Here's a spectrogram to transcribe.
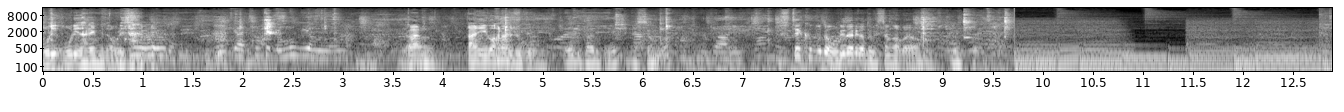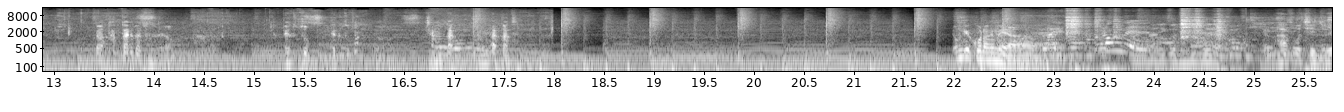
오리 오리 다리입니다 오리 다리 야 진짜 너무 귀엽네. 난, 난 이거 하나 주고 오리 다리 왜 이렇게 비싼 거야? 스테이크보다 오리 다리가 더 비싼가 봐요 그러니까. 그냥 닭다리 같은데요? 백숙 백숙? 장닭 장닭 같은 연계코랑내야. 그런데 나 이거 냄새. 하소 치즈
